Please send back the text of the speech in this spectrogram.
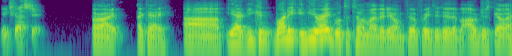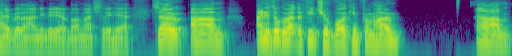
we trust you. All right. Okay. Um, yeah, if you can, why do, if you're able to turn my video on, feel free to do that. But I'll just go ahead without any video. But I'm actually here. So um, I'm going to talk about the future of working from home. Um,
